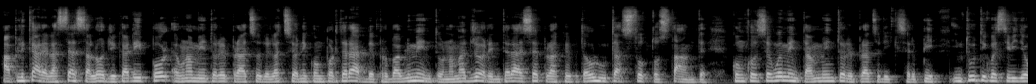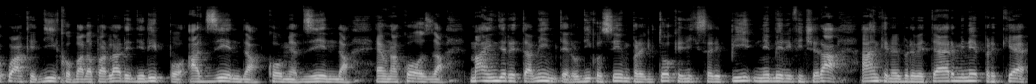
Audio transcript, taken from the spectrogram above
Applicare la stessa logica Ripple e un aumento del prezzo delle azioni comporterebbe probabilmente un maggiore interesse per la criptovaluta sottostante, con conseguente aumento del prezzo di XRP. In tutti questi video qua che dico vado a parlare di Ripple azienda come azienda è una cosa, ma indirettamente lo dico sempre il token XRP ne beneficerà anche nel breve termine perché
